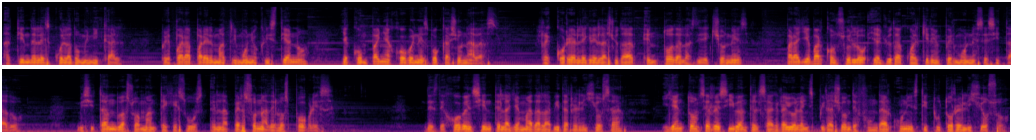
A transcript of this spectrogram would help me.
atiende la escuela dominical, prepara para el matrimonio cristiano y acompaña a jóvenes vocacionadas recorre alegre la ciudad en todas las direcciones para llevar consuelo y ayuda a cualquier enfermo necesitado, visitando a su amante Jesús en la persona de los pobres. Desde joven siente la llamada a la vida religiosa y ya entonces recibe ante el sagrario la inspiración de fundar un instituto religioso.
